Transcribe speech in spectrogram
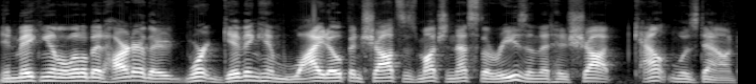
in making it a little bit harder. They weren't giving him wide open shots as much, and that's the reason that his shot count was down.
